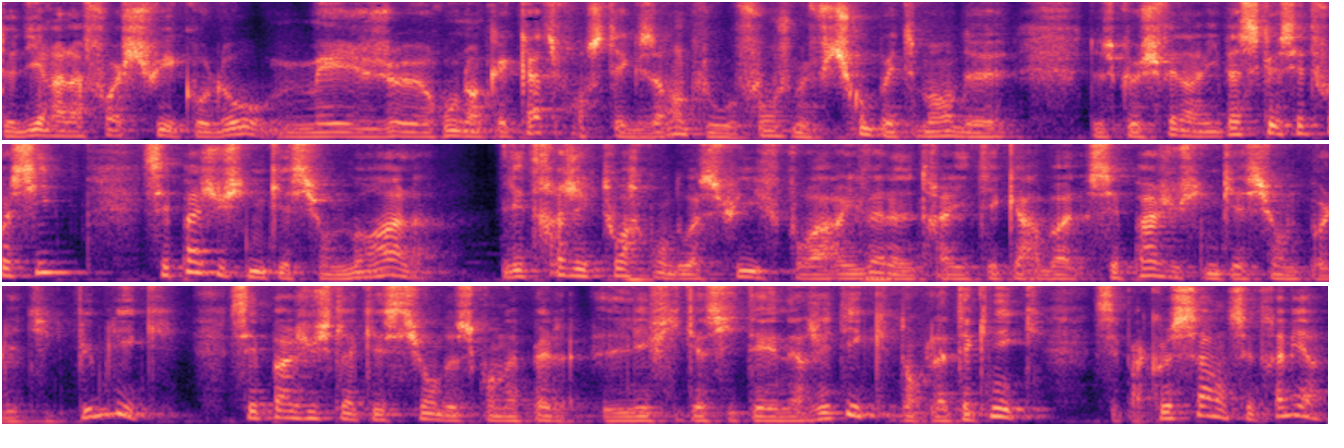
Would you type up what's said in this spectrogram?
de dire à la fois je suis écolo, mais je roule en 4 je prends cet exemple où au fond je me fiche complètement de, de ce que je fais dans la vie. Parce que cette fois-ci, c'est pas juste une question de morale. Les trajectoires qu'on doit suivre pour arriver à la neutralité carbone, c'est pas juste une question de politique publique. C'est pas juste la question de ce qu'on appelle l'efficacité énergétique, donc la technique. C'est pas que ça, on sait très bien.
